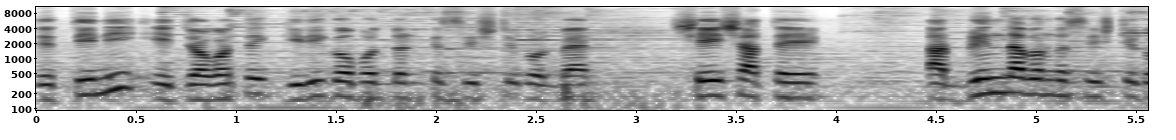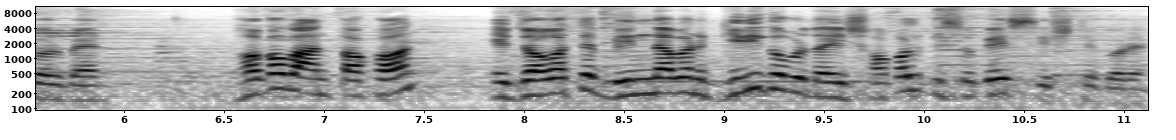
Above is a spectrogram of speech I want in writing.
যে তিনি এই জগতে গিরি গোবর্ধনকে সৃষ্টি করবেন, সেই সাথে তার বৃন্দাবনকে সৃষ্টি করবেন। ভগবান তখন এই জগতে বৃন্দাবন গিরি গোবর্ধন এই সকল কিছুকে সৃষ্টি করেন।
